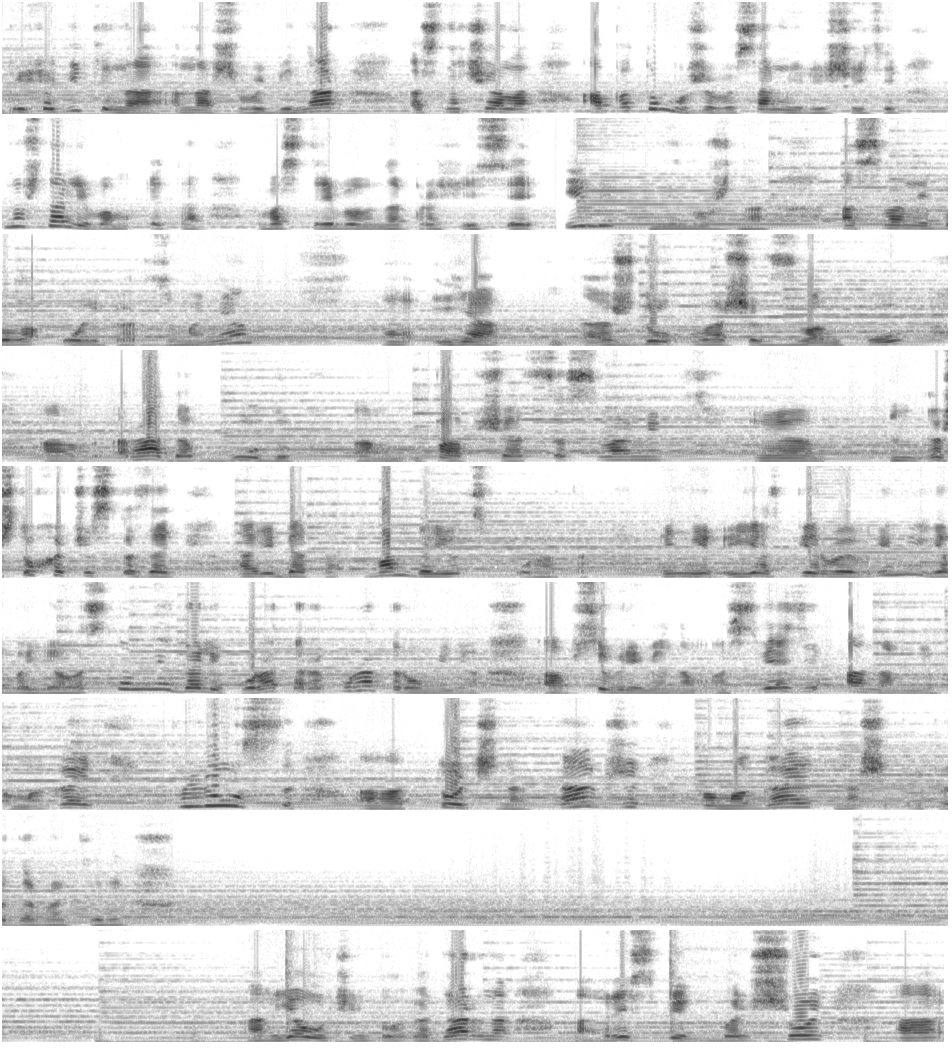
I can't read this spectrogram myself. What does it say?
приходите на наш вебинар сначала, а потом уже вы сами решите, нужна ли вам эта востребованная профессия или не нужна. А с вами была Ольга Арзуманян. Э, я э, жду ваших звонков. А, рада буду а, пообщаться с вами. Э, что хочу сказать. А, ребята, вам дается куратор. Я в первое время я боялась, но мне дали куратора. Куратор у меня все время на связи, она мне помогает. Плюс точно так же помогают наши преподаватели. Я очень благодарна, а, респект большой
